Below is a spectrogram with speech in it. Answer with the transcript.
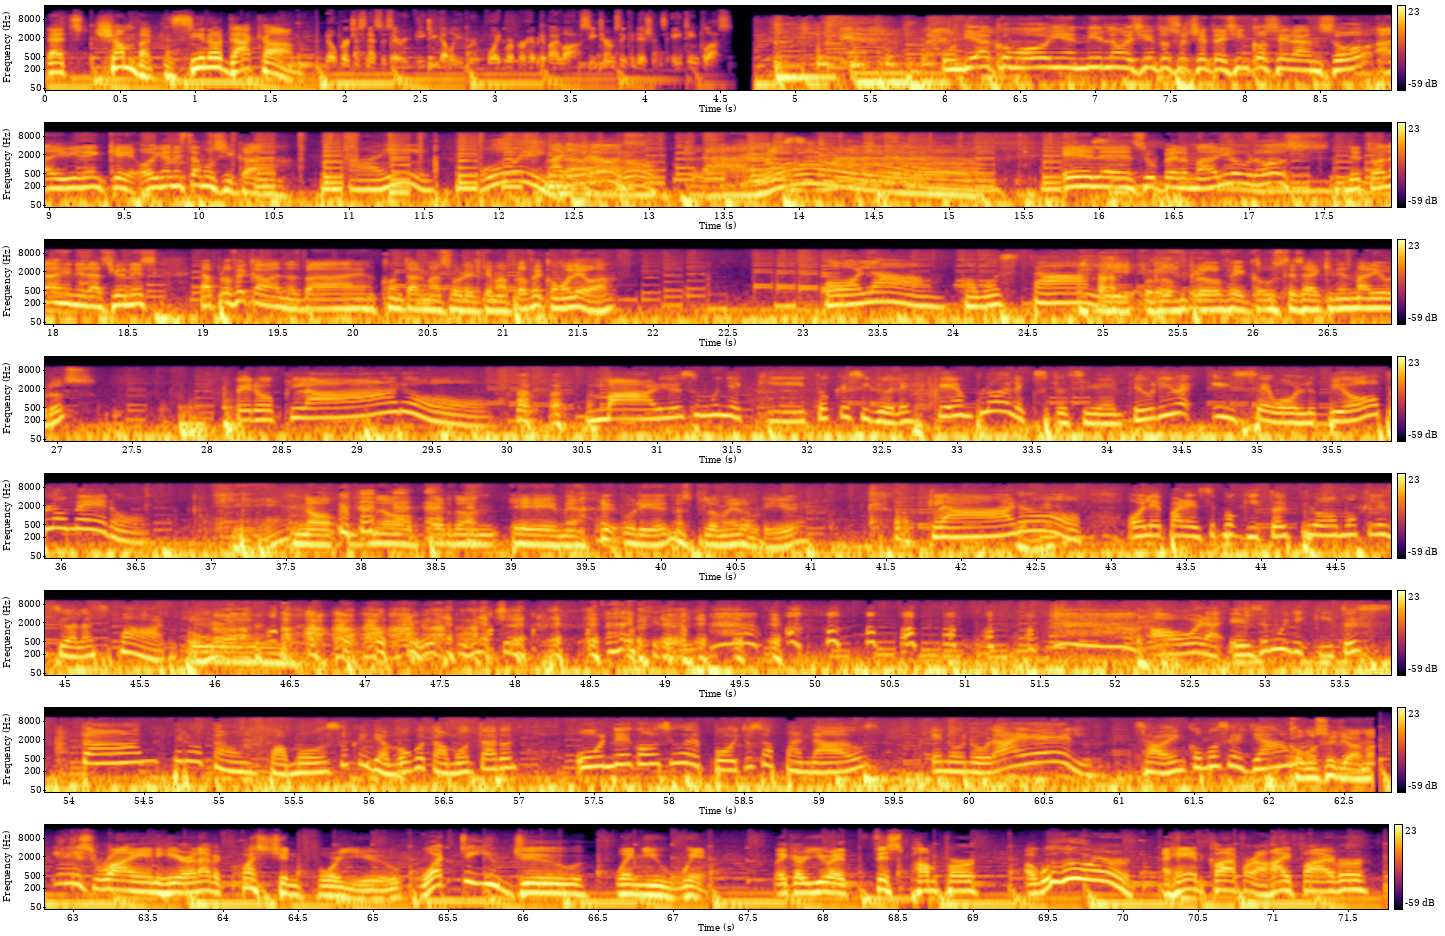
That's chumbacasino.com. No purchase necessary. BGW. Void were prohibited by law. See terms and conditions. 18 plus. Un día como hoy, en 1985, se lanzó, adivinen qué, oigan esta música. Ay, Uy, Mario Bros. El eh, Super Mario Bros. de todas las generaciones. La profe Cabal nos va a contar más sobre el tema. Profe, ¿cómo le va? Hola, ¿cómo están? Bien, bien, profe. ¿Usted sabe quién es Mario Bros? Pero claro, Mario es un muñequito que siguió el ejemplo del expresidente Uribe y se volvió plomero. No, no, perdón. Eh, me- Uribe no es plomero, Uribe. Claro, o le parece poquito el plomo que les dio a las FARC. Ahora, ese muñequito es tan, pero tan famoso que ya en Bogotá montaron un negocio de pollos apanados en honor a él. ¿Saben cómo se llama? ¿Cómo se llama? It is Ryan here, and I have a question for you. What do you do when you win? Like, are you a fist pumper? A woohooer, a hand clapper, a high fiver.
